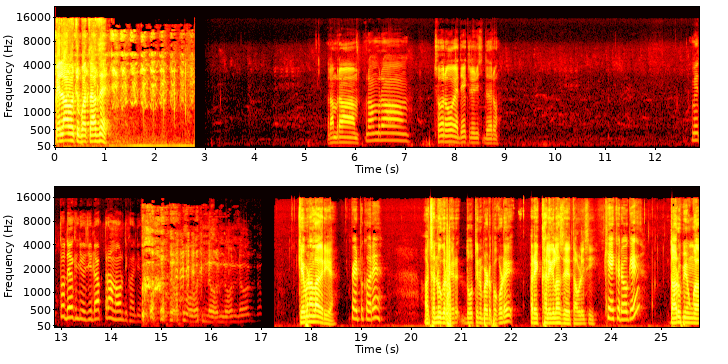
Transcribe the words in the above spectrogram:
पिलाओ तो बता दे राम राम। राम राम। छोरो है देख रे रिश्तेदारो मैं तो देख लियो जी डॉक्टर और दिखा लियो। क्या बना लग रही है? ब्रेड पकौड़े। अच्छा नू फिर दो तीन ब्रेड पकौड़े और एक खाली गिलास दे देता बड़ी सी। क्या करोगे? दारू पीऊँगा।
